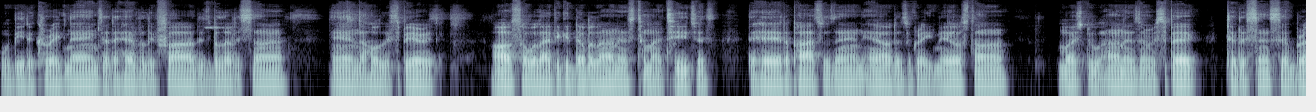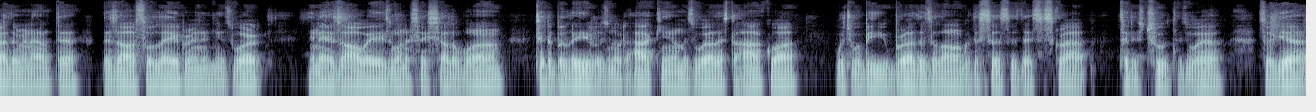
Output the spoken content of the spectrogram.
would be the correct names of the Heavenly Father, His beloved Son, and the Holy Spirit. Also, would like to give double honors to my teachers, the head apostles and elders of Great Millstone. Much due honors and respect to the sincere brethren out there that's also laboring in his work. And as always, I want to say shalom to the believers, you know, the Akim as well as the Aqua, which will be you brothers along with the sisters that subscribe to this truth as well. So yeah,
